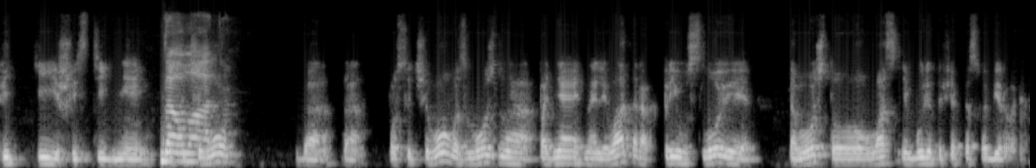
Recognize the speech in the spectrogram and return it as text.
5-6 дней. Да ладно? Чего, да, да. после чего возможно поднять на элеваторах при условии того, что у вас не будет эффекта сфобирования.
